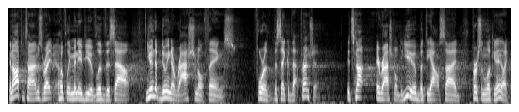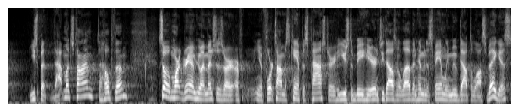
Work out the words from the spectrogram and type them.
And oftentimes, right, hopefully many of you have lived this out, you end up doing irrational things for the sake of that friendship. It's not irrational to you, but the outside person looking in, like, you spent that much time to help them? So, Mark Graham, who I mentioned is our, our you know, Fort Thomas campus pastor, he used to be here. In 2011, him and his family moved out to Las Vegas.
